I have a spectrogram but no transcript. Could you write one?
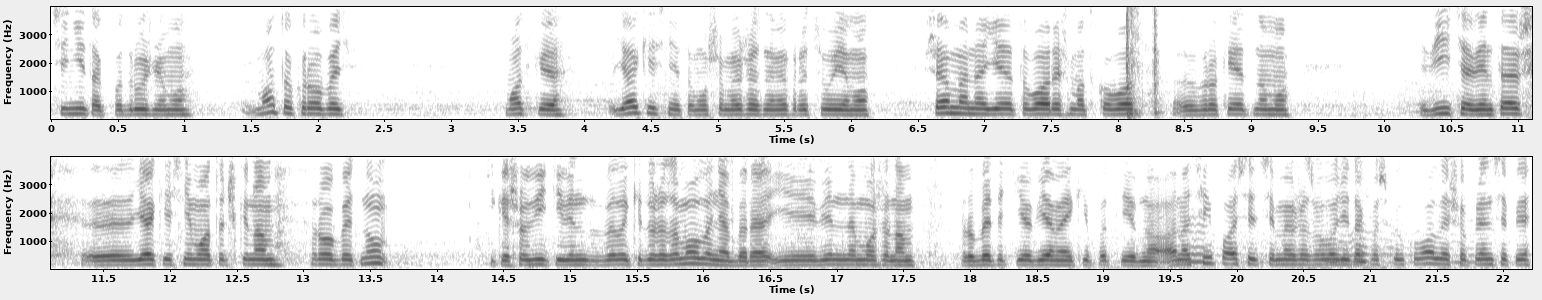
ціні, так по-дружньому моток робить. Мотки якісні, тому що ми вже з ними працюємо. Ще в мене є товариш матковод е, в Рокитному. Вітя, він теж е, якісні моточки нам робить. Ну, тільки що Віті він великі дуже замовлення бере і він не може нам робити ті об'єми, які потрібно. А на цій пасіці ми вже з Володією так поспілкувалися, що в принципі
